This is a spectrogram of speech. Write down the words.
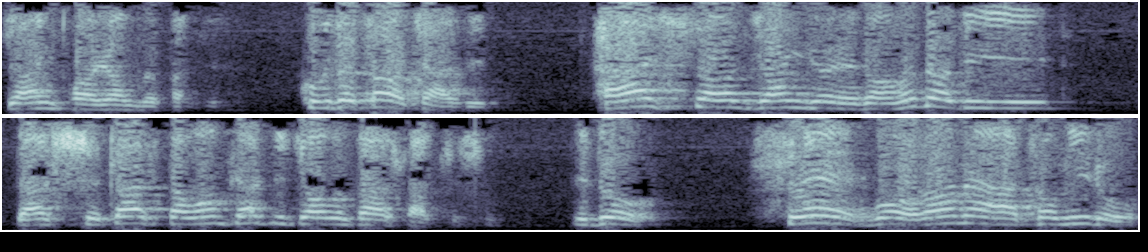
جنگ پایان بپذیرد. کودتا کردید. هشت سال جنگ رو ادامه دادید. در شکست تمام کردید جام تر سر کشید. دو سه بحران اتمی رو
